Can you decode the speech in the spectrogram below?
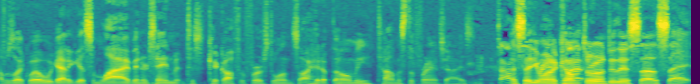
I was like, well, we got to get some live entertainment to kick off the first one. So I hit up the homie, Thomas the franchise. I said, you want to come through and do this uh, set?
